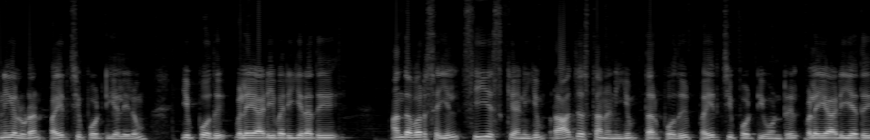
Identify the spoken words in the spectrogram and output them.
அணிகளுடன் பயிற்சி போட்டிகளிலும் இப்போது விளையாடி வருகிறது. அந்த வரிசையில் சிஎஸ்கே அணியும் ராஜஸ்தான் அணியும் தற்போது பயிற்சி போட்டி ஒன்றில் விளையாடியது.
